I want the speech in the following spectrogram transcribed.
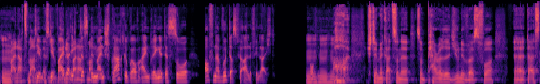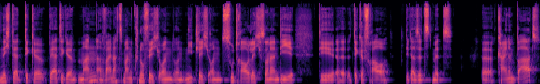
Mhm. Weihnachtsmann. Je, je weiter ich das in meinen Sprachgebrauch einbringe, desto offener wird das für alle vielleicht. Mhm. Oh, ich stelle mir gerade so eine so ein Parallel Universe vor. Äh, da ist nicht der dicke bärtige Mann, äh, Weihnachtsmann, knuffig und und niedlich und zutraulich, sondern die die äh, dicke Frau, die da sitzt mit äh, keinem Bart.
